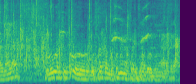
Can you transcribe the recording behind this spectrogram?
அதனால ஒவ்வொருத்தருக்கும் ஒரு ஒரு புத்தகத்தை மட்டுமே நான் படித்தா கொடுக்கணும்னு நினைக்கிறேன்.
